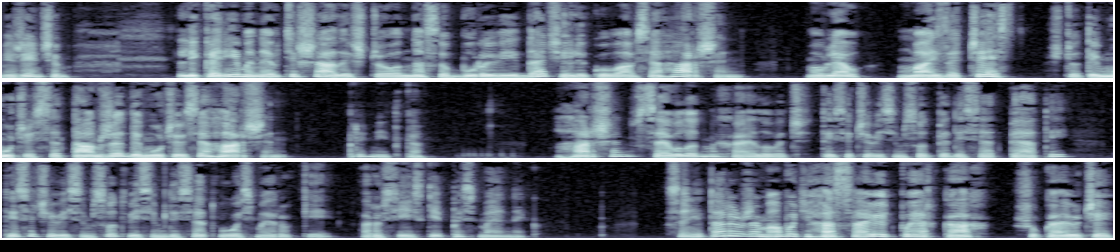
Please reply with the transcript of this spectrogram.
Між іншим, лікарі мене втішали, що на Собуровій дачі лікувався Гаршин. Мовляв, май за честь, що ти мучишся там же, де мучився Гаршин. Примітка. Гаршин Всеволод Михайлович, 1855-1888 роки, російський письменник. Санітари вже, мабуть, гасають по ярках, шукаючи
